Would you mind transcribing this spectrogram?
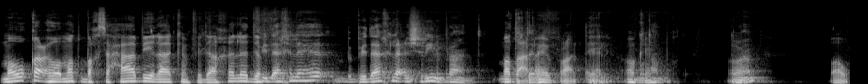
موقع هو مطبخ سحابي لكن في داخله دف... في داخلها بداخلها 20 brand. مطعم مختلف. أي brand أي، يعني. okay. مطعم مختلف. تمام؟ wow.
